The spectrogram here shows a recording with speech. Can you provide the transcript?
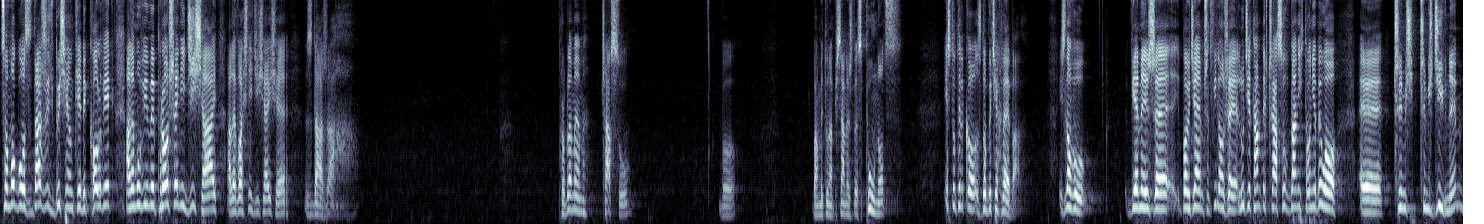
co mogło zdarzyć by się kiedykolwiek, ale mówimy, proszę nie dzisiaj, ale właśnie dzisiaj się zdarza. Problemem czasu, bo mamy tu napisane, że to jest północ, jest to tylko zdobycie chleba. I znowu wiemy, że powiedziałem przed chwilą, że ludzie tamtych czasów, dla nich to nie było e, czymś, czymś dziwnym,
